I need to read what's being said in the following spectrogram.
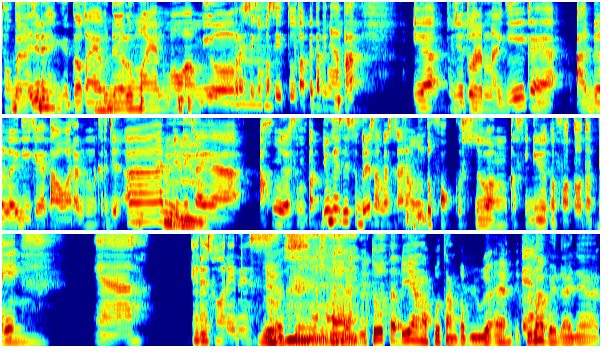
coba aja deh gitu. Kayak udah lumayan mau ambil resiko ke situ. Tapi ternyata ya puji Tuhan lagi kayak ada lagi kayak tawaran kerjaan. Jadi Hmm. kayak aku nggak sempat juga sih sebenarnya sampai sekarang untuk fokus doang ke video atau foto. Tapi ya it is what it is. Yes, Dan itu tadi yang aku tangkap juga eh itulah bedanya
